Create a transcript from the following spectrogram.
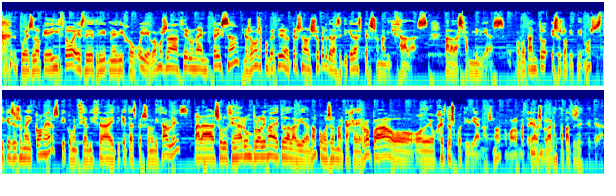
pues lo que hizo es decir, me dijo, oye, vamos a hacer una empresa, nos vamos a convertir en el personal shopper de las etiquetas personalizadas para las familias. Por lo tanto, eso es lo que hicimos. Stickers es una e-commerce que comercializa etiquetas personalizables para solucionar un problema de toda la vida, ¿no? Como es el marcaje de ropa o, o de objetos cotidianos, ¿no? Como el material escolar, zapatos, etcétera.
